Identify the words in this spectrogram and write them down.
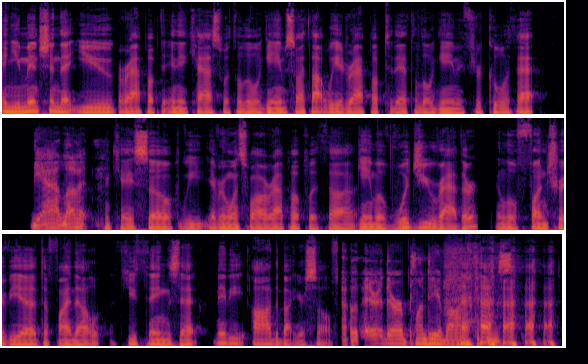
And you mentioned that you wrap up the Enneacast with a little game. So I thought we would wrap up today with a little game if you're cool with that. Yeah, I love it. Okay, so we every once in a while wrap up with a game of Would You Rather and a little fun trivia to find out a few things that may be odd about yourself. Oh, there, there are plenty of odd things.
